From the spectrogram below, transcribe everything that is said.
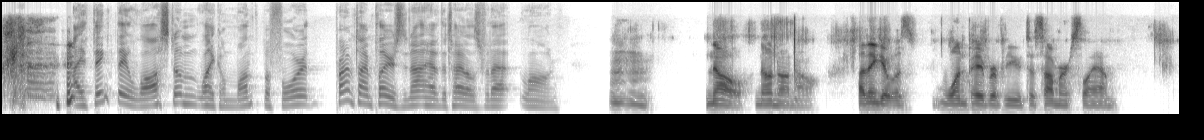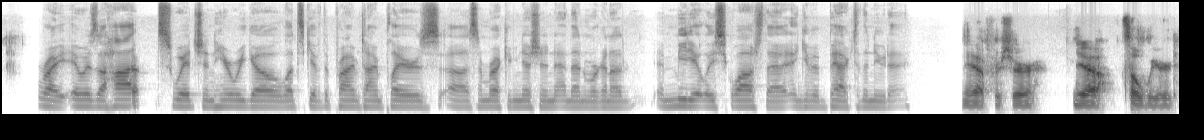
I think they lost them like a month before. Primetime Players did not have the titles for that long. Mm-mm. No, no, no, no. I think it was one pay per view to SummerSlam. Right, it was a hot switch, and here we go. Let's give the primetime players uh, some recognition, and then we're gonna immediately squash that and give it back to the New Day. Yeah, for sure. Yeah, so weird.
